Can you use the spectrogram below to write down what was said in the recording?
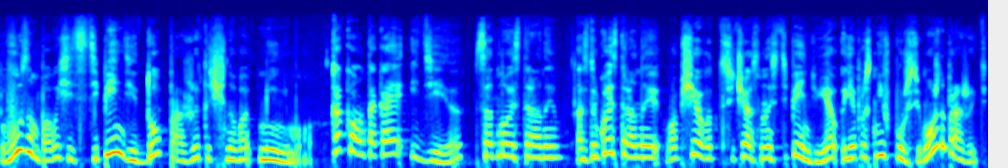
вузам повысить стипендии до прожиточного минимума. Как вам такая идея, с одной стороны? А с другой стороны, вообще вот сейчас на стипендию, я, я просто не в курсе, можно прожить?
